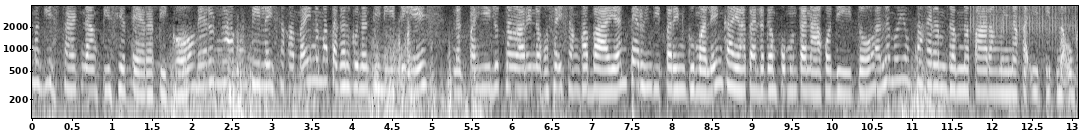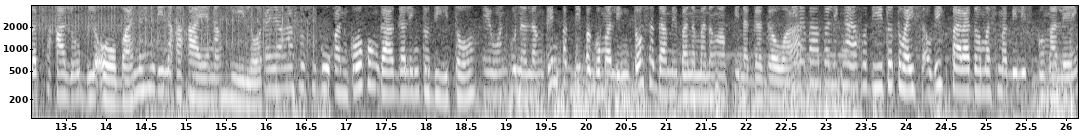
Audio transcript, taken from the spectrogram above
mag-start na ang physiotherapy ko. Meron nga akong pilay sa kamay na matagal ko nang tinitiis. Nagpahilot na nga rin ako sa isang kabayan pero hindi pa rin gumaling kaya talagang pumunta na ako dito. Alam mo yung pakiramdam na parang may nakaipit na ugat sa kaloob-looban na hindi nakakaya ng hilot. Kaya nga susubukan ko kung gagaling to dito. Ewan ko na lang din pag di pa gumaling to sa dami ba naman ang pinagagawa. Pinababalik nga ako dito twice a week para daw mas mabilis gumaling.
